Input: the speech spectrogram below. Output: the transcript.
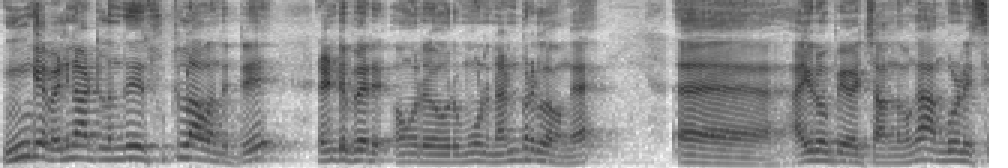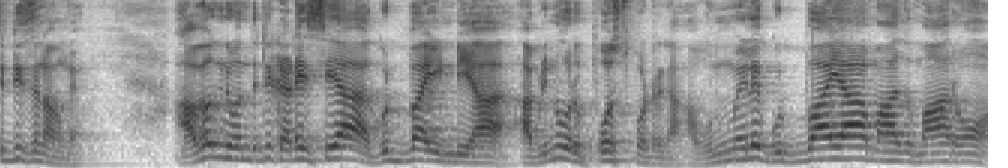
இங்கே வெளிநாட்டிலேருந்து சுற்றுலா வந்துட்டு ரெண்டு பேர் அவங்க ஒரு ஒரு மூணு நண்பர்கள் அவங்க. ஐரோப்பியாவை சார்ந்தவங்க அவங்களுடைய சிட்டிசன் அவங்க. அவங்க வந்துட்டு கடைசியாக குட் பை இந்தியா அப்படின்னு ஒரு போஸ்ட் போட்டிருக்காங்க. உண்மையிலே குட் பாயாக மாது மாறும்.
